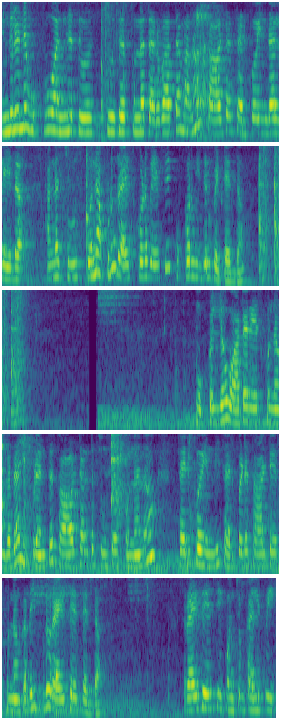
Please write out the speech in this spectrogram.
ఇందులోనే ఉప్పు అన్నీ చూ- చూసేసుకున్న తర్వాత మనం సాల్ట్ సరిపోయిందా లేదా అన్న చూసుకొని అప్పుడు రైస్ కూడా వేసి కుక్కర్ విజిల్ పెట్టేద్దాం. ముక్కల్లో వాటర్ వేసుకున్నాం కదా ఇప్పుడు ఎంత సాల్ట్ అంతా చూసేసుకున్నాను. సరిపోయింది సరిపడే సాల్ట్ వేసుకున్నాం కదా ఇప్పుడు రైస్ వేసేద్దాం. రైస్ వేసి కొంచెం కలిపి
